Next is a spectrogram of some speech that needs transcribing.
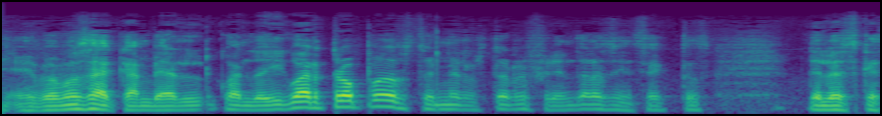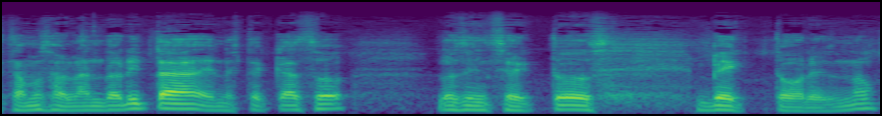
eh, vamos a cambiar. Cuando digo artrópodos, me estoy refiriendo a los insectos de los que estamos hablando ahorita, en este caso, los insectos vectores, ¿no?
